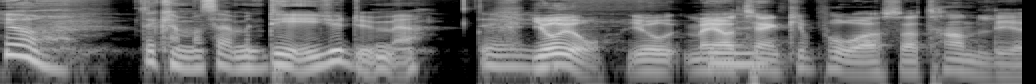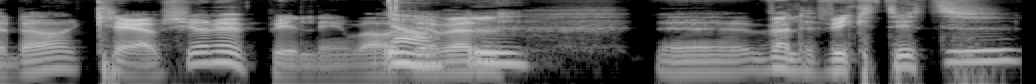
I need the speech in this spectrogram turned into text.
Ja, det kan man säga, men det är ju du med. Ju... Jo, jo, jo, men jag mm. tänker på alltså att handleda krävs ju en utbildning. Va? Ja, det är väl mm. Eh, väldigt viktigt. Mm.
